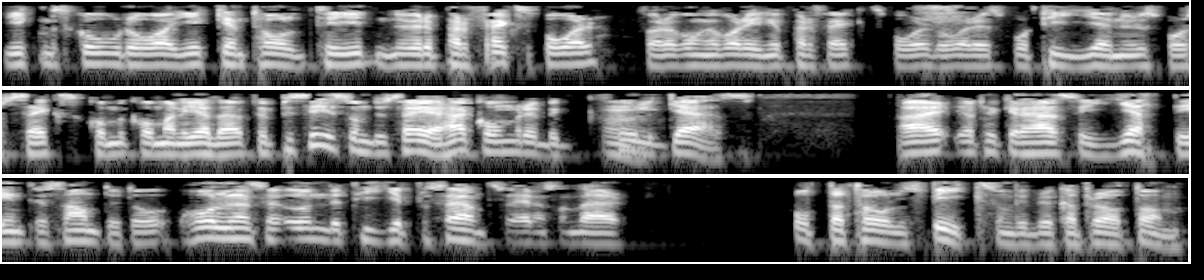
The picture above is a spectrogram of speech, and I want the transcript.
Gick med skor då, gick en 12-tid. Nu är det perfekt spår. Förra gången var det inget perfekt spår. Då är det spår 10, nu är det spår 6. Kommer komma ner där. För precis som du säger, här kommer det full mm. gas. Nej, jag tycker det här ser jätteintressant ut. Och håller den sig under 10 procent så är det en sån där 8-12 spik som vi brukar prata om.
